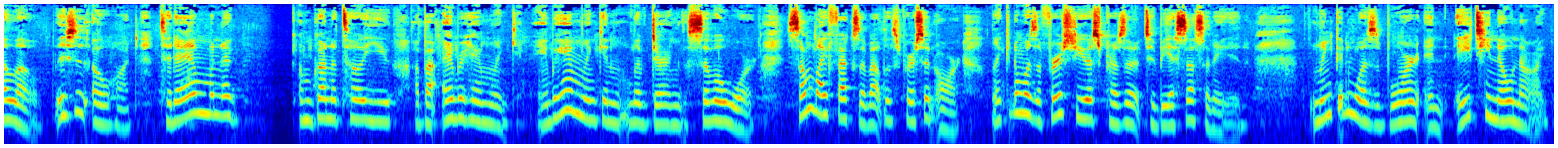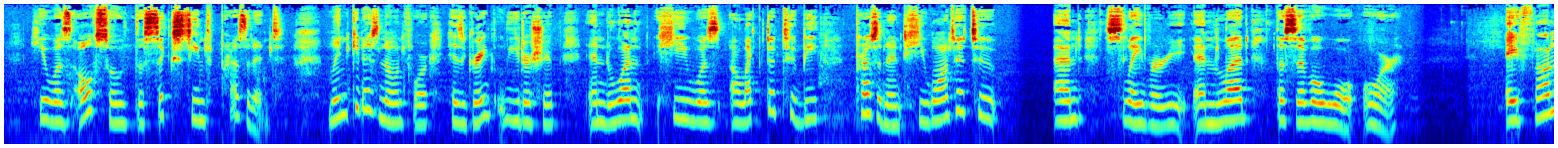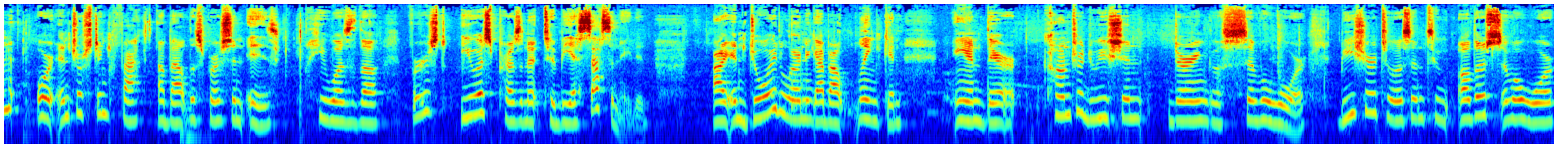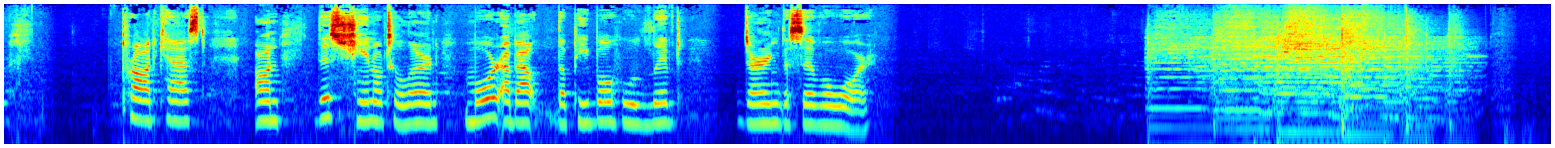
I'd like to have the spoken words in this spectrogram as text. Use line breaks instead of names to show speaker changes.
Hello, this is Ohad. Today I'm gonna I'm gonna tell you about Abraham Lincoln. Abraham Lincoln lived during the Civil War. Some life facts about this person are: Lincoln was the first U.S. president to be assassinated. Lincoln was born in 1809. He was also the 16th president. Lincoln is known for his great leadership, and when he was elected to be president, he wanted to end slavery and led the Civil War. A fun or interesting fact about this person is he was the first U.S. president to be assassinated. I enjoyed learning about Lincoln and their contribution during the Civil War. Be sure to listen to other Civil War podcasts on this channel to learn more about the people who lived during the Civil War.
